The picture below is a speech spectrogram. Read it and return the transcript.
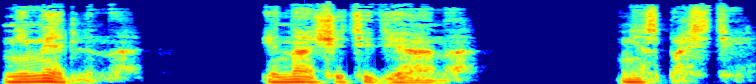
немедленно, иначе Тидиана не спасти.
